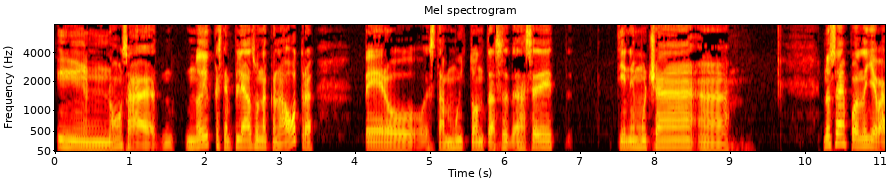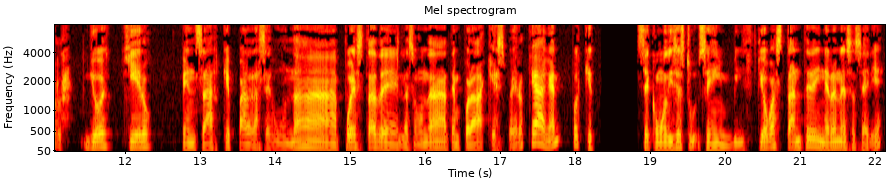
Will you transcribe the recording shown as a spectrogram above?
Y no, o sea, no digo que estén peleadas una con la otra, pero está muy tonta. Hace, hace- tiene mucha. ah, no saben por dónde llevarla. Yo quiero pensar que para la segunda puesta de la segunda temporada, que espero que hagan, porque se, como dices tú, se invirtió bastante dinero en esa serie.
